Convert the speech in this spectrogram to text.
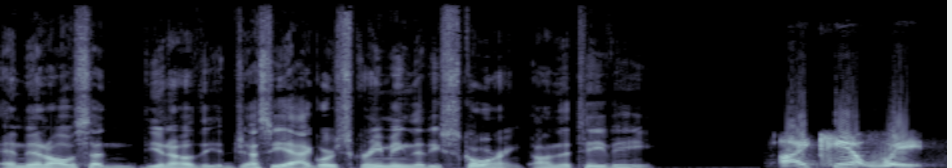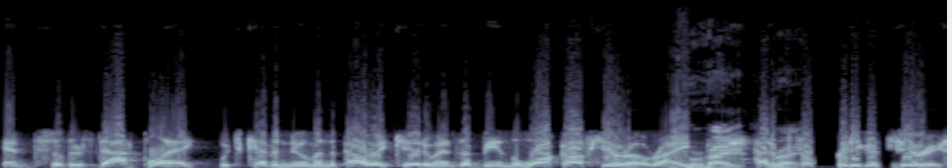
and then all of a sudden, you know, the Jesse Agler screaming that he's scoring on the TV. I can't wait. And so there's that play, which Kevin Newman, the Poway kid, who ends up being the walk-off hero, right? Right. Had himself right. a pretty good series.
